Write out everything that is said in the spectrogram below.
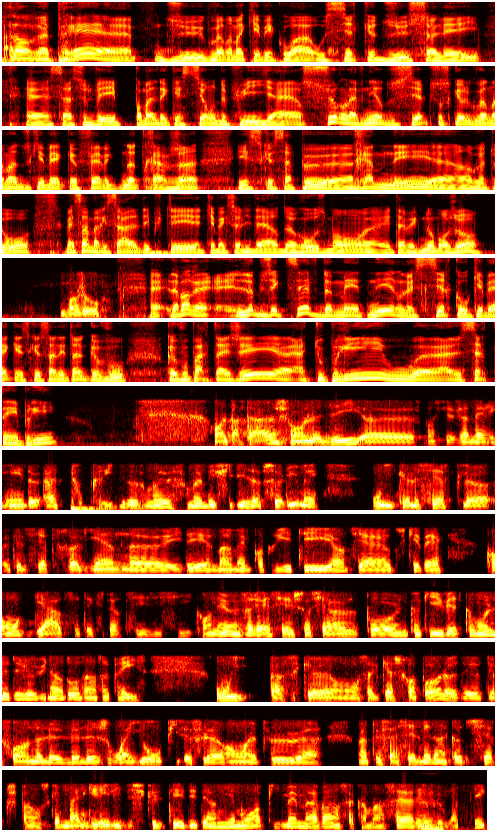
Alors, euh, près euh, du gouvernement québécois au Cirque du Soleil, euh, ça a soulevé pas mal de questions depuis hier sur l'avenir du cirque, sur ce que le gouvernement du Québec fait avec notre argent et ce que ça peut ramener en retour. Vincent Marissal, député de Québec solidaire de Rosemont, est avec nous. Bonjour. Bonjour. Euh, D'abord, euh, l'objectif de maintenir le cirque au Québec, est-ce que c'en est un que vous que vous partagez euh, à tout prix ou euh, à un certain prix? On le partage, on l'a dit. je pense qu'il n'y a jamais rien de à tout prix. Je, me, je, me, méfie des absolus, mais oui, que le cirque, que le cirque revienne idéalement même propriété entière du Québec qu'on garde cette expertise ici, qu'on ait un vrai siège social, pas une coquille vide comme on l'a déjà vu dans d'autres entreprises. Oui, parce qu'on se le cachera pas. Là. des fois, on a le, joyau puis le fleuron un peu euh, un peu facile, mais dans le cas du cirque, je pense que malgré les difficultés des derniers mois, puis même avant, ça commençait à aller un mmh. peu moins bien.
